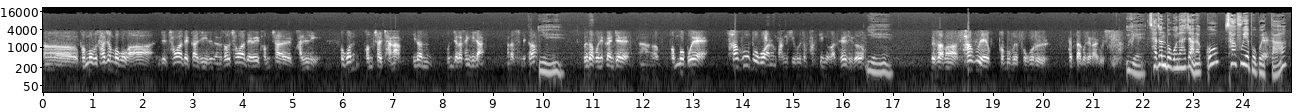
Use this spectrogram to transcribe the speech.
어, 법무부 사전 보고가 이제 청와대까지 이르면서 청와대의 검찰 관리 혹은 검찰 장악 이런 문제가 생기지 않- 않았습니까? 예. 그러다 보니까 이제 어, 법무부에 사후 보고하는 방식으로 좀 바뀐 것 같아요 지금. 예. 그래서 아마 사후에 법무부에 보고를 했다고 제가 알고 있습니다. 예. 사전 보고는 하지 않았고 사후에 보고했다. 예.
